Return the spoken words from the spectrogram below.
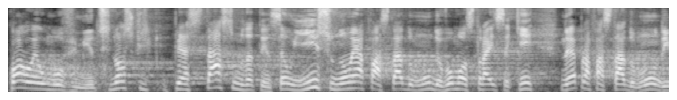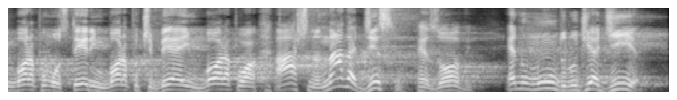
Qual é o movimento? Se nós prestássemos atenção, e isso não é afastar do mundo, eu vou mostrar isso aqui, não é para afastar do mundo, embora para o mosteiro, embora para o Tibete, embora para o Ashna, nada disso resolve. É no mundo, no dia a dia.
